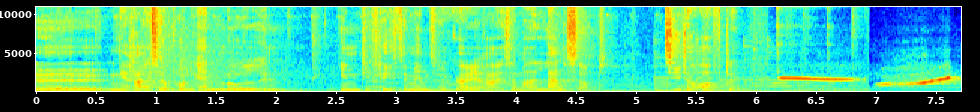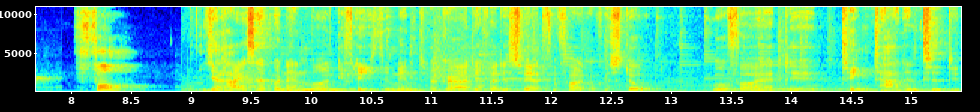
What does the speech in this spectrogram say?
Øh, men jeg rejser jo på en anden måde, end, end de fleste mennesker gør. Jeg rejser meget langsomt, tit og ofte. For... Jeg rejser på en anden måde, end de fleste mennesker gør, og derfor er det svært for folk at forstå, hvorfor at øh, ting tager den tid, det,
